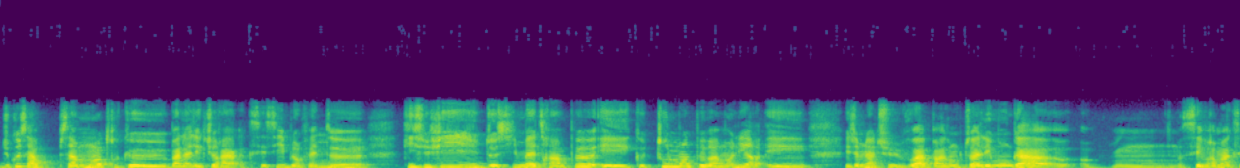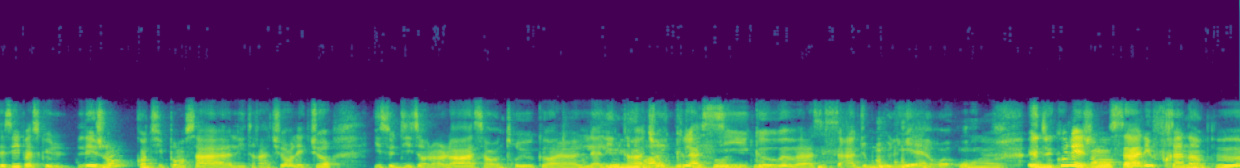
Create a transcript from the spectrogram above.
Du coup, ça, ça montre que bah, la lecture est accessible, en fait. Mmh qu'il suffit de s'y mettre un peu et que tout le monde peut vraiment lire. Et, et j'aime bien, tu vois, par exemple, toi, les mangas, euh, euh, c'est vraiment accessible parce que les gens, quand ils pensent à littérature, lecture, ils se disent, oh là là, c'est un truc, euh, la littérature classique, ouais, voilà, c'est ça, du Molière. Oh. Et du coup, les gens, ça les freine un peu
